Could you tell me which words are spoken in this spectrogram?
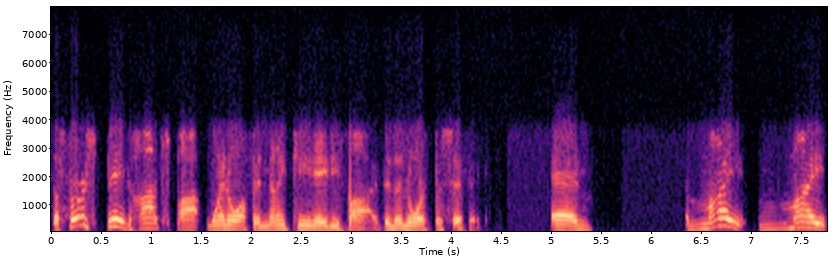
the first big hotspot went off in 1985 in the North Pacific, and my my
